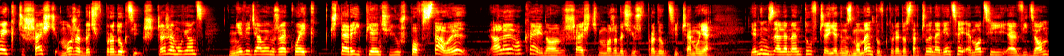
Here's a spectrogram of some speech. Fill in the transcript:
Quake 6 może być w produkcji. Szczerze mówiąc, nie wiedziałem, że Quake 4 i 5 już powstały, ale okej, no 6 może być już w produkcji, czemu nie? Jednym z elementów, czy jednym z momentów, które dostarczyły najwięcej emocji e, widzom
